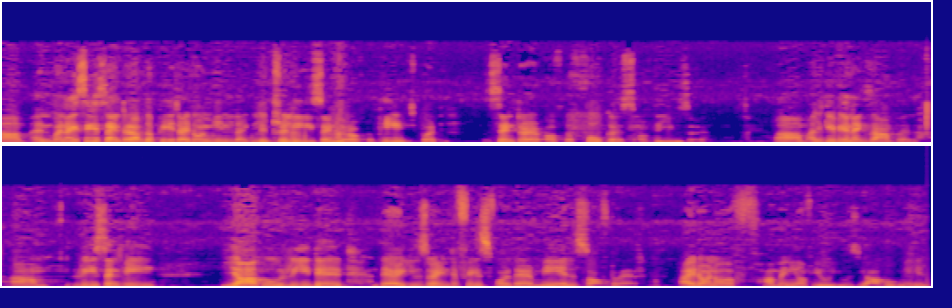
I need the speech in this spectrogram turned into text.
Um, and when I say center of the page, I don't mean like literally center of the page, but center of the focus of the user. Um, I'll give you an example. Um, recently, Yahoo redid their user interface for their mail software. I don't know if, how many of you use Yahoo Mail.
